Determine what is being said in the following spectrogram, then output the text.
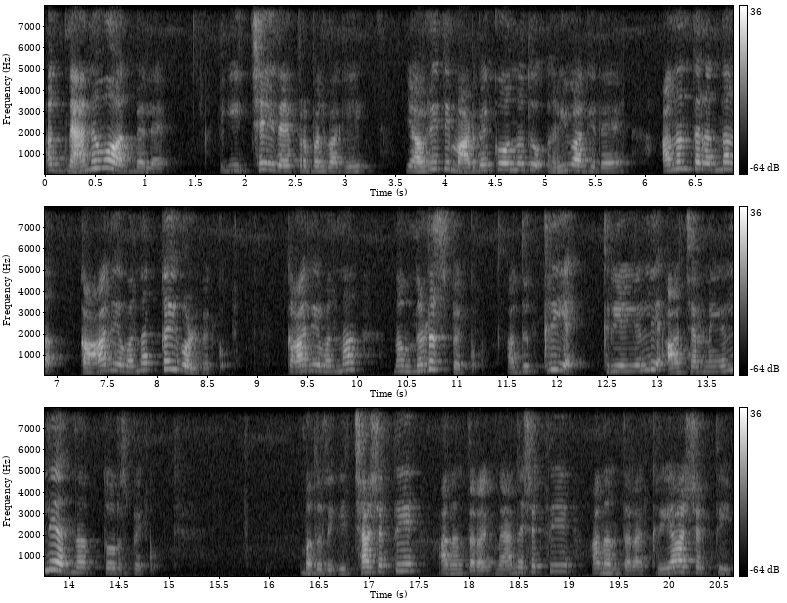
ಆ ಜ್ಞಾನವೂ ಆದಮೇಲೆ ಈಗ ಇಚ್ಛೆ ಇದೆ ಪ್ರಬಲವಾಗಿ, ಯಾವ ರೀತಿ ಮಾಡಬೇಕು ಅನ್ನೋದು ಅರಿವಾಗಿದೆ, ಅನಂತರ ಅದನ್ನ ಕಾರ್ಯವನ್ನು ಕೈಗೊಳ್ಳಬೇಕು ಕಾರ್ಯವನ್ನು ನಾವು ನಡೆಸಬೇಕು. ಅದು ಕ್ರಿಯೆ. ಕ್ರಿಯೆಯಲ್ಲಿ, ಆಚರಣೆಯಲ್ಲಿ ಅದನ್ನ ತೋರಿಸ್ಬೇಕು. ಮೊದಲಿಗೆ ಇಚ್ಛಾಶಕ್ತಿ, ಅನಂತರ ಜ್ಞಾನಶಕ್ತಿ, ಅನಂತರ ಕ್ರಿಯಾಶಕ್ತಿ,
